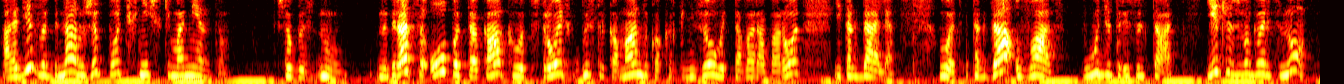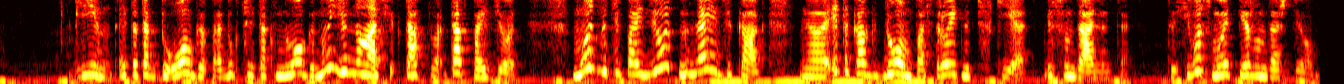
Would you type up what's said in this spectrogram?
а один вебинар уже по техническим моментам, чтобы, ну, набираться опыта, как вот строить быстро команду, как организовывать товарооборот и так далее. Вот, тогда у вас будет результат. Если же вы говорите, ну, блин, это так долго, продукции так много, ну ее нафиг, так, так пойдет. Может быть и пойдет, но знаете как, э, это как дом построить на песке, без фундамента. То есть его смоет первым дождем.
